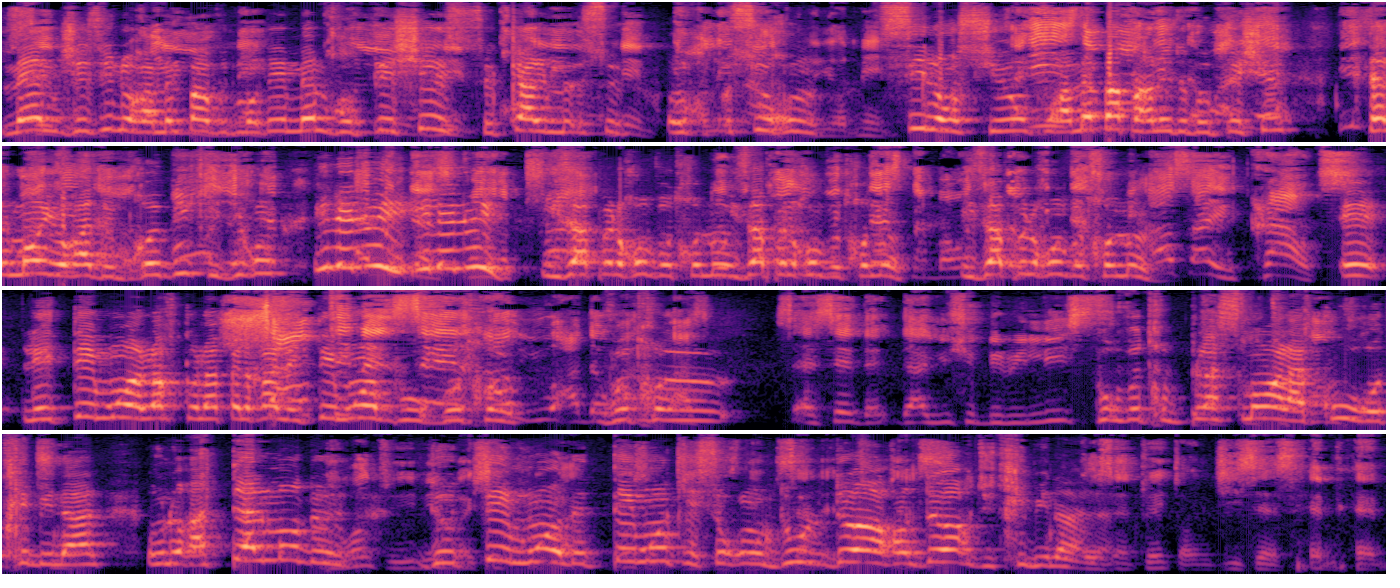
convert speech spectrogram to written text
Même Jésus n'aura même pas à vous demander, même vos péchés se calment, se, on- seront silencieux. On ne pourra même pas parler de vos péchés, tellement il y aura he's de the one. brebis qui diront Il est lui, il est lui. Ils appelleront votre nom, ils appelleront votre nom, ils appelleront votre nom. Et les témoins, lorsqu'on appellera les témoins pour votre, votre, pour votre placement à la cour, au tribunal, on aura tellement de, de témoins, de témoins qui seront dehors, en dehors du tribunal. Concentrate on Jesus and then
